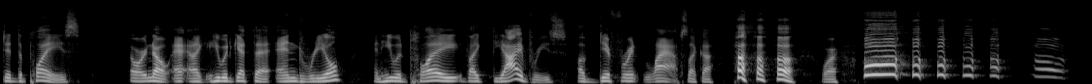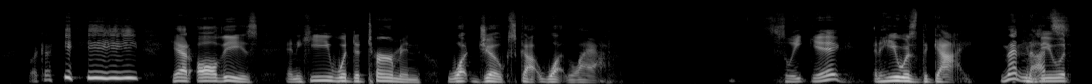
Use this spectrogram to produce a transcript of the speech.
did the plays, or no, like he would get the end reel and he would play like the ivories of different laughs, like a ha ha ha or ha ha, like a hee hee hee. He had all these, and he would determine what jokes got what laugh, Sweet gig. and he was the guy. Isn't that You nuts? what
